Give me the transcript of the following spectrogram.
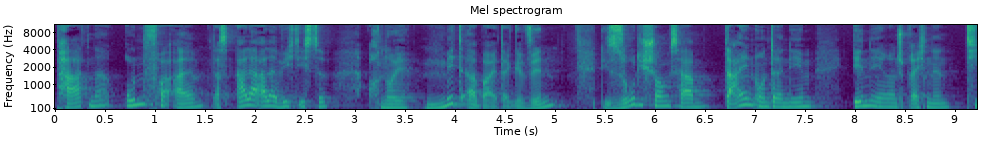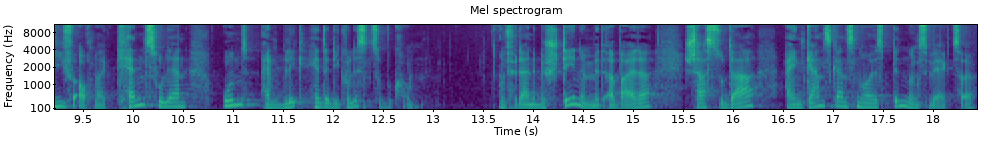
Partner und vor allem das Aller, Allerwichtigste, auch neue Mitarbeiter gewinnen, die so die Chance haben, dein Unternehmen in ihrer entsprechenden Tiefe auch mal kennenzulernen und einen Blick hinter die Kulissen zu bekommen. Und für deine bestehenden Mitarbeiter schaffst du da ein ganz, ganz neues Bindungswerkzeug.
